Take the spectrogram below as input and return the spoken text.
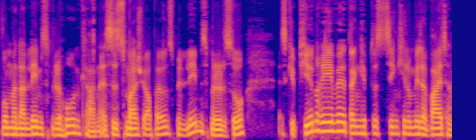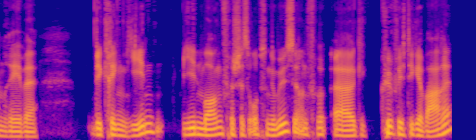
wo man dann Lebensmittel holen kann. Es ist zum Beispiel auch bei uns mit Lebensmitteln so, es gibt hier ein Rewe, dann gibt es zehn Kilometer weiter ein Rewe. Wir kriegen jeden, jeden Morgen frisches Obst und Gemüse und äh, kühlpflichtige Ware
